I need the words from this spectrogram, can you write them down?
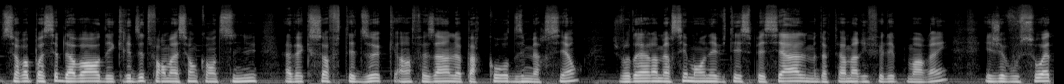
il sera possible d'avoir des crédits de formation continue avec SoftEduc en faisant le parcours d'immersion. Je voudrais remercier mon invité spécial, Dr Marie-Philippe Morin, et je vous souhaite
